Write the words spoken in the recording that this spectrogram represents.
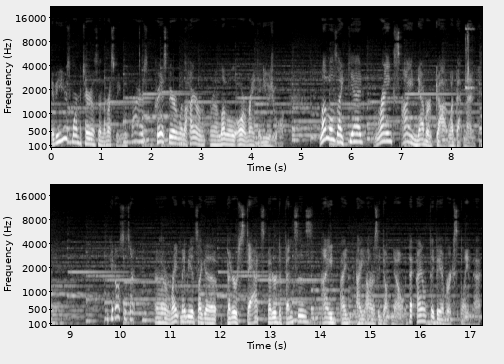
If you use more materials than the recipe requires, create a spirit with a higher level or rank than usual. Levels I get, ranks I never got what that meant. You could also say, uh, rank maybe it's like a better stats, better defenses. I, I, I honestly don't know. I don't think they ever explain that.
